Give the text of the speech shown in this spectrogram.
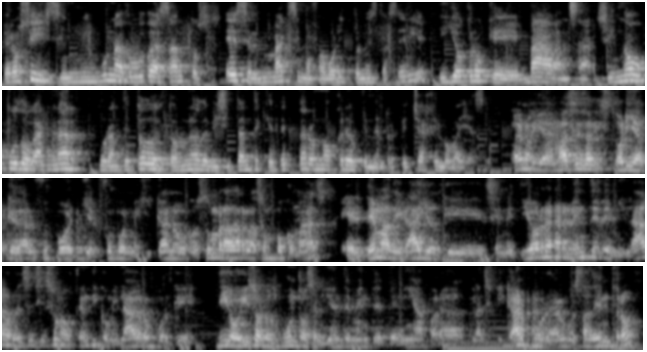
Pero sí, sin ninguna duda, Santos es el máximo favorito en esta serie y yo creo que va a avanzar. Si no pudo ganar durante todo el torneo de visitante Querétaro, no creo que en el repechaje lo vaya a hacer. Bueno, y además esa historia que da el fútbol y el fútbol mexicano acostumbra darlas un poco más. El tema de Gallos, que se metió realmente de milagro, ese sí es un auténtico milagro porque, digo, hizo los puntos, evidentemente tenía para clasificar, por algo está dentro,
